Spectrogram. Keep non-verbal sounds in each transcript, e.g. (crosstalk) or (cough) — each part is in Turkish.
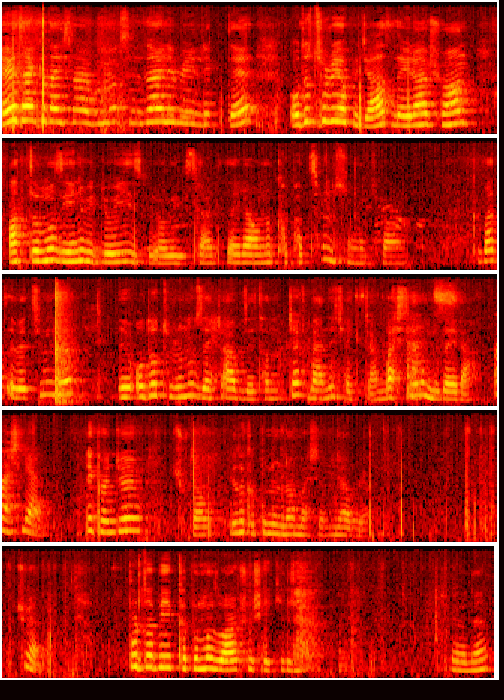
Evet arkadaşlar bugün sizlerle birlikte oda turu yapacağız. Zehra şu an attığımız yeni videoyu izliyor bilgisayarda. Zehra onu kapatır mısın lütfen? Kapat. Evet şimdi e, oda turunu Zehra bize tanıtacak. Ben de çekeceğim. Başlayalım mı Zehra? Başlayalım. İlk önce şuradan ya da kapının önünden başlayalım. Gel buraya. Şuradan. Burada bir kapımız var şu şekilde. (laughs) Şöyle.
